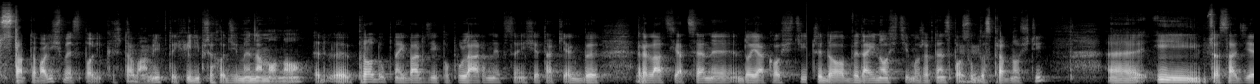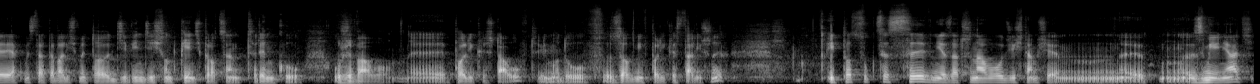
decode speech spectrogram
Startowaliśmy z polikryształami, w tej chwili przechodzimy na mono. E, Produkt najbardziej popularny w sensie tak jakby relacja ceny do jakości, czy do wydajności, może w ten sposób, do sprawności. E, I w zasadzie jak my startowaliśmy, to 95% rynku używało e, polikryształów, czyli modułów z ogniw polikrystalicznych. I to sukcesywnie zaczynało gdzieś tam się mm, zmieniać.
